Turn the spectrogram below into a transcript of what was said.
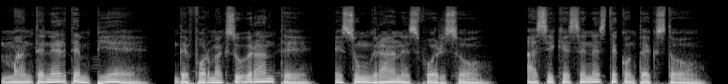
mantenerte en pie de forma exuberante es un gran esfuerzo. Así que es en este contexto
